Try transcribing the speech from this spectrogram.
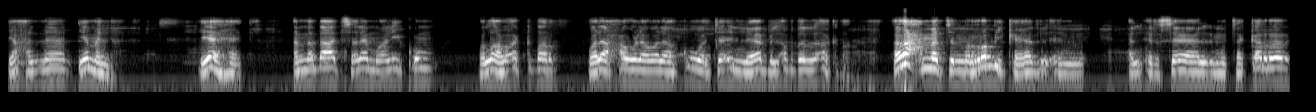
يا حنان يا منان. يا هادي. أما بعد السلام عليكم. والله أكبر. ولا حول ولا قوة إلا بالأفضل الأقدر رحمة من ربك هذا الإرسال المتكرر.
